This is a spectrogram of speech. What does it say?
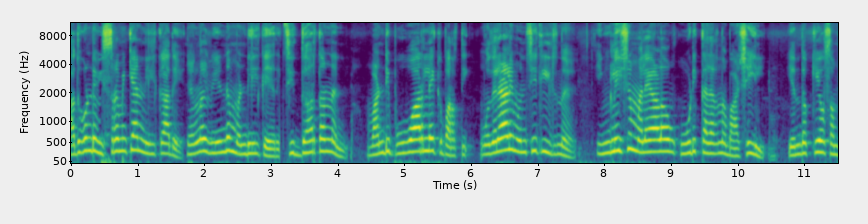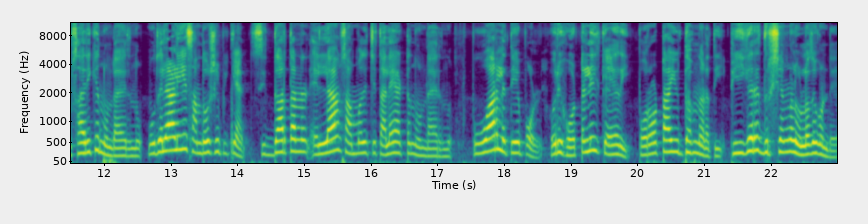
അതുകൊണ്ട് വിശ്രമിക്കാൻ നിൽക്കാതെ ഞങ്ങൾ വീണ്ടും വണ്ടിയിൽ കയറി സിദ്ധാർത്ഥണ്ണൻ വണ്ടി പൂവാറിലേക്ക് പറത്തി. മുതലാളി മുൻസീറ്റിലിരുന്ന് ഇംഗ്ലീഷും മലയാളവും കൂടിക്കലർന്ന ഭാഷയിൽ എന്തൊക്കെയോ സംസാരിക്കുന്നുണ്ടായിരുന്നു. മുതലാളിയെ സന്തോഷിപ്പിക്കാൻ സിദ്ധാർത്ഥണ്ണൻ എല്ലാം സമ്മതിച്ച് തലയാട്ടുന്നുണ്ടായിരുന്നു. പൂവാറിലെത്തിയപ്പോൾ ഒരു ഹോട്ടലിൽ കയറി പൊറോട്ട യുദ്ധം നടത്തി. ഭീകര ദൃശ്യങ്ങൾ ഉള്ളതുകൊണ്ട്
